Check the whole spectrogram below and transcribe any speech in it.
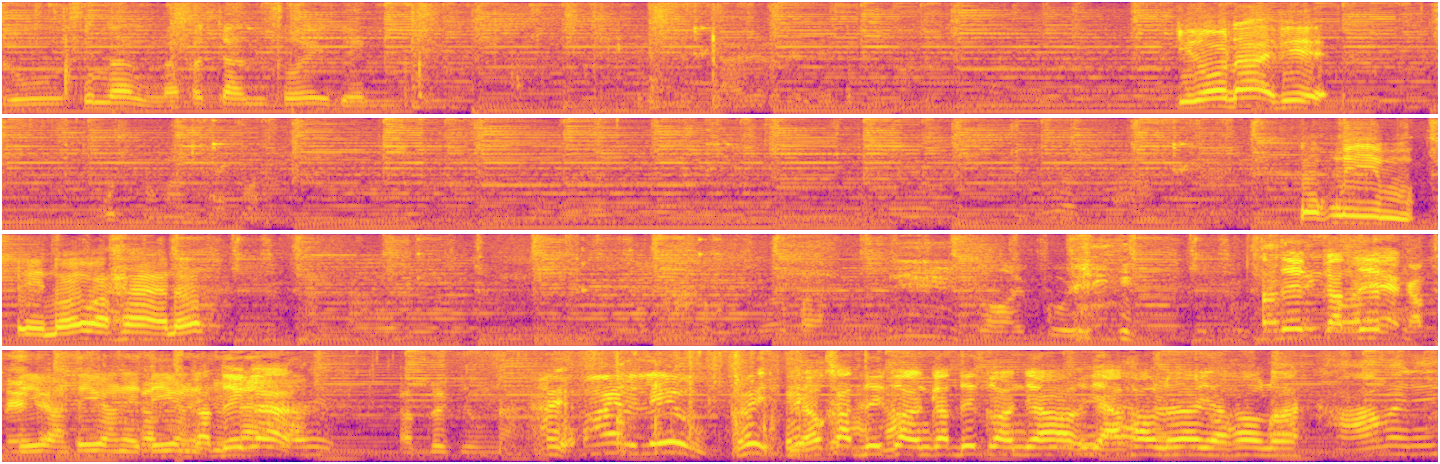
ดูสินั่นแล้วพระจันทร์สวยเด่นกิโลได้พี่ตกนี่เอ้ยน้อยกว่าห้านะลอยปุ๋ย กลับดึกกลับดึก ตีกันตีกันตีกันกลับดึกอะ กับดึกยุงหนาไม่เร็วเฮ้ยเดี๋ยวกลับดึกก่อนกลับดึกก่อนอย่าอย่าเข้าเลยอย่าเข้าเลยขาไปนี่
